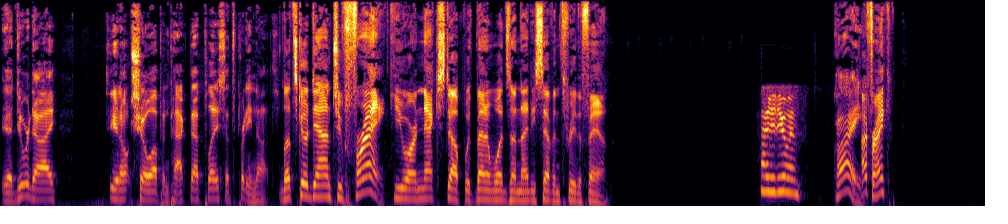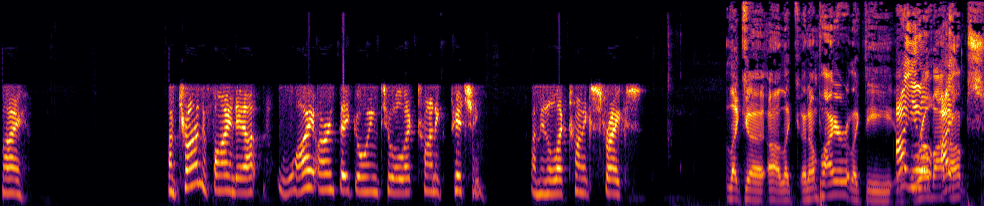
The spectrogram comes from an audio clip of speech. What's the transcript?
Do or die. You don't show up and pack that place. That's pretty nuts. Let's go down to Frank. You are next up with Ben and Woods on 97.3 The Fan. How you doing? Hi. Hi, Frank. Hi. I'm trying to find out why aren't they going to electronic pitching? I mean, electronic strikes. Like uh, uh like an umpire, like the uh, I- you know, robot I- umps.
